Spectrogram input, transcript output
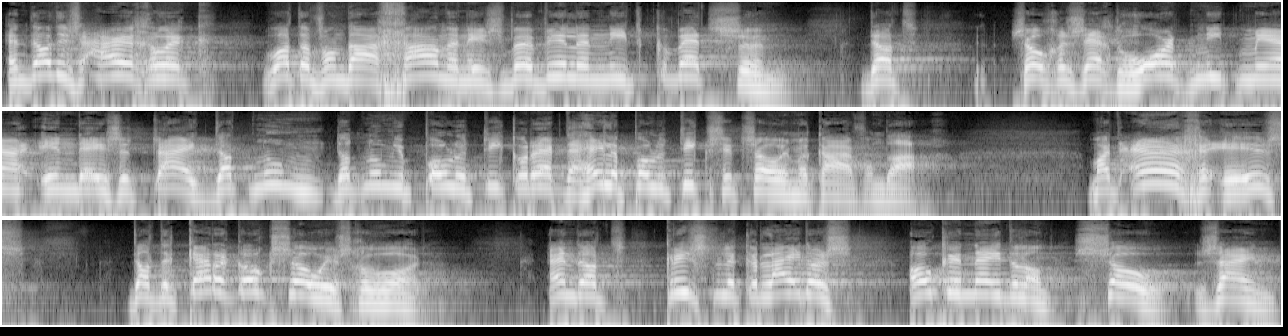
En dat is eigenlijk wat er vandaag gaande is. We willen niet kwetsen. Dat, zo gezegd, hoort niet meer in deze tijd. Dat noem, dat noem je politiek correct. De hele politiek zit zo in elkaar vandaag. Maar het erge is dat de kerk ook zo is geworden. En dat christelijke leiders ook in Nederland zo zijn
